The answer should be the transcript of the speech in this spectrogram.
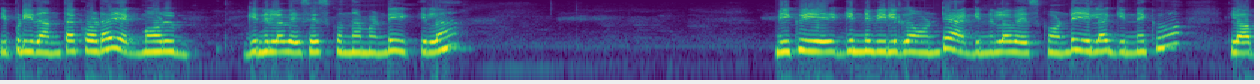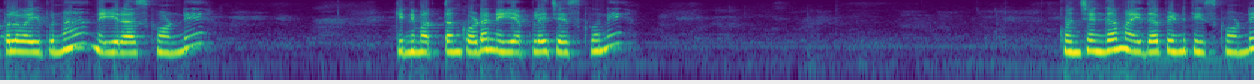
ఇప్పుడు ఇదంతా కూడా ఎగ్ మౌల్డ్ గిన్నెలో వేసేసుకుందామండి ఇలా. మీకు ఏ గిన్నె వీలుగా ఉంటే ఆ గిన్నెలో వేసుకోండి. ఇలా గిన్నెకు లోపల వైపున నెయ్యి రాసుకోండి. గిన్నె మొత్తం కూడా నెయ్యి అప్లై చేసుకుని కొంచెంగా మైదా పిండి తీసుకోండి.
